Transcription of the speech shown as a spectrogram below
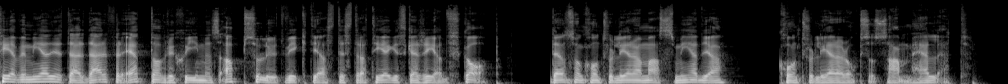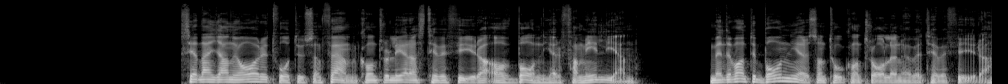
TV-mediet är därför ett av regimens absolut viktigaste strategiska redskap. Den som kontrollerar massmedia kontrollerar också samhället. Sedan januari 2005 kontrolleras TV4 av Bonnier-familjen. Men det var inte Bonnier som tog kontrollen över TV4.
